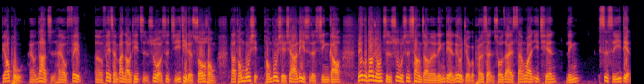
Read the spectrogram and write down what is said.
标普、还有纳指、还有费。呃，费城半导体指数是集体的收红，那同步写同步写下历史的新高。美股道琼指数是上涨了零点六九个 percent，收在三万一千零。四十一点，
